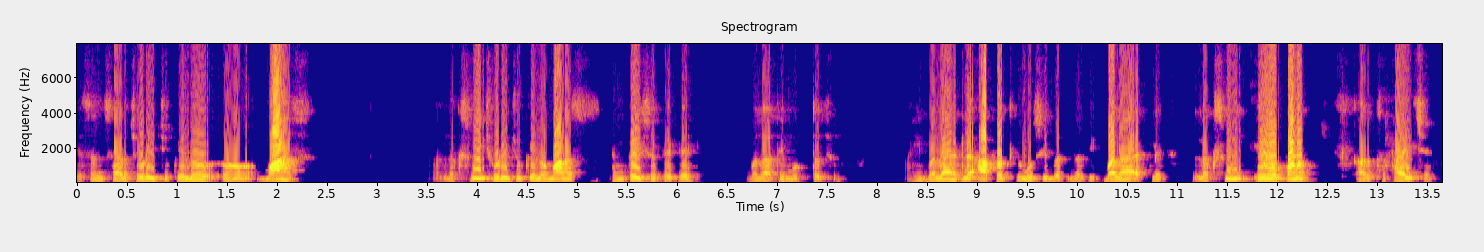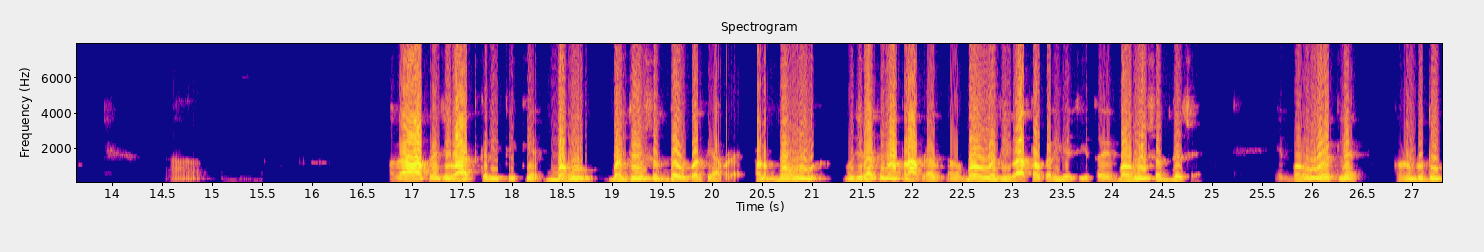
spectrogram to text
કે સંસાર છોડી ચૂકેલો માણસ, લક્ષ્મી છોડી ચૂકેલો માણસ એમ કહી શકે કે બલાથી મુક્ત છું. અહીં બલા એટલે આફત કે મુસીબત નથી. બલા એટલે લક્ષ્મી એવો પણ અર્થ થાય છે. અગાઉ આપણે જે વાત કરી હતી કે બહુ, બધું શબ્દ ઉપરથી આપણે, પણ બહુ ગુજરાતીમાં પણ આપણે બહુ બધી વાતો કરીએ છીએ તો એ બહુ શબ્દ છે. એ બહુ એટલે ઘણું બધું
